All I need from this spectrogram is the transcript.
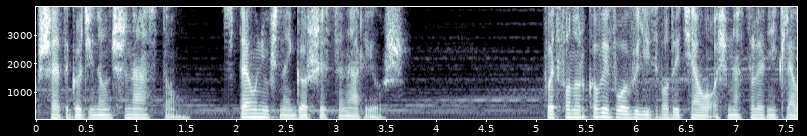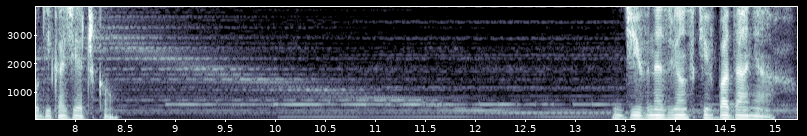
Przed godziną 13 spełnił się najgorszy scenariusz. Płetwonurkowie wyłowili z wody ciało 18-letniej Klaudii Kazieczko. Dziwne związki w badaniach.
